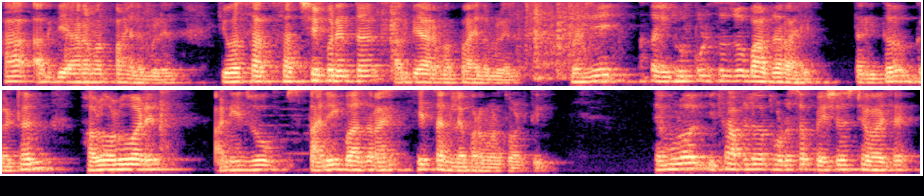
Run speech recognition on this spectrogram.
हा अगदी आरामात पाहायला मिळेल. किंवा सात सातशे पर्यंत अगदी आरामात पाहायला मिळेल. म्हणजे आता इथून पुढचा जो बाजार आहे तर इथं गठन हळूहळू वाढेल आणि जो स्थानिक बाजार आहे हे चांगल्या प्रमाणात वाढतील. त्यामुळं इथं आपल्याला थोडंसं पेशन्स ठेवायचं आहे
